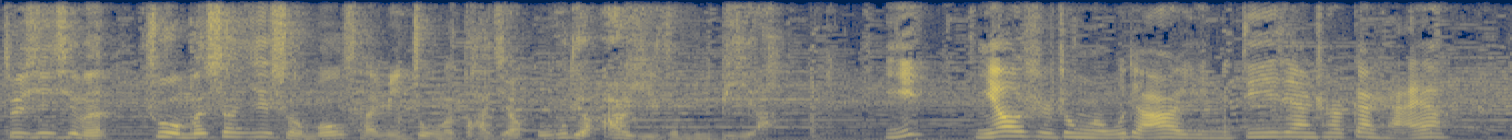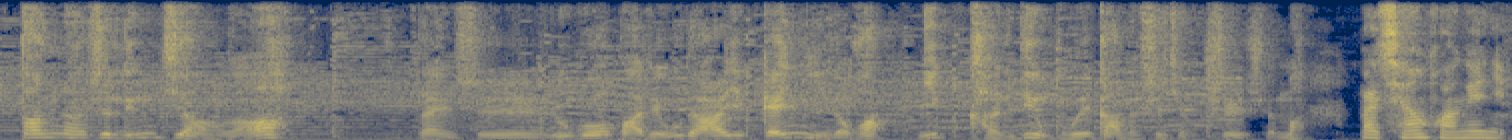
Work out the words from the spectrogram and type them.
最新新闻说，我们山西省某彩民中了大奖五点二亿人民币啊！咦，你要是中了五点二亿，你第一件事干啥呀？当然是领奖了啊！但是如果我把这五点二亿给你的话，你肯定不会干的事情是什么？把钱还给你。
